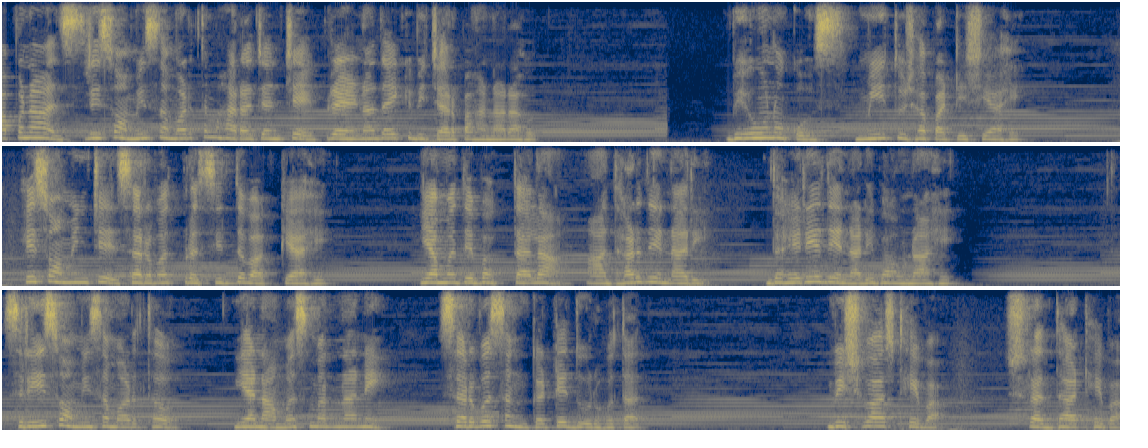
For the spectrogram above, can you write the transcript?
आपण आज श्री स्वामी समर्थ महाराजांचे प्रेरणादायक विचार पाहणार आहोत. भिवू नकोस मी तुझ्या पाठीशी आहे. हे स्वामींचे सर्वात प्रसिद्ध वाक्य आहे. यामध्ये भक्ताला आधार देणारी धैर्य देणारी भावना आहे. श्री स्वामी समर्थ या नामस्मरणाने सर्व संकटे दूर होतात. विश्वास ठेवा श्रद्धा ठेवा.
